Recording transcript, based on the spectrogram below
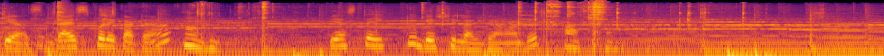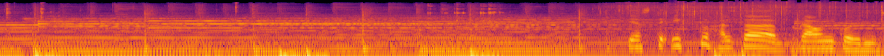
পেঁয়াজ। ডাইস করে কাটা হ্যাঁ? পেঁয়াজটা একটু বেশি লাগবে আমাদের। আচ্ছা। পেঁয়াজটা একটু হালকা ব্রাউন করে নিব।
